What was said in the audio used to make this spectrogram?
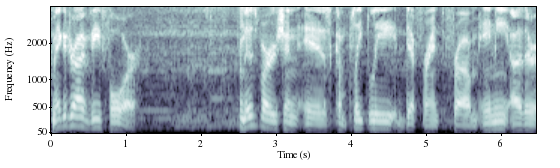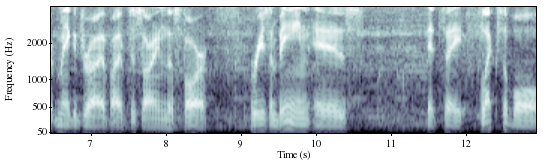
Mega Drive V4. This version is completely different from any other Mega Drive I've designed thus far. Reason being is it's a flexible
